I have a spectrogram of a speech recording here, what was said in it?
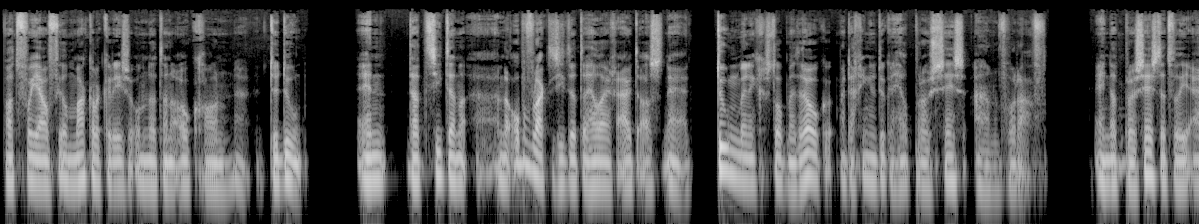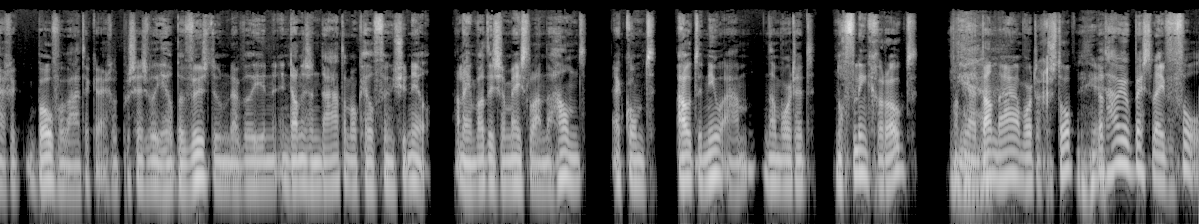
Wat voor jou veel makkelijker is om dat dan ook gewoon nou, te doen. En dat ziet dan aan de oppervlakte ziet dat er heel erg uit als, nou ja, toen ben ik gestopt met roken. Maar daar ging natuurlijk een heel proces aan vooraf. En dat proces dat wil je eigenlijk boven water krijgen. Dat proces wil je heel bewust doen. Daar wil je, en dan is een datum ook heel functioneel. Alleen wat is er meestal aan de hand? Er komt oud en nieuw aan. Dan wordt het nog flink gerookt. Want ja, daarna wordt er gestopt. Dat hou je ook best wel even vol.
